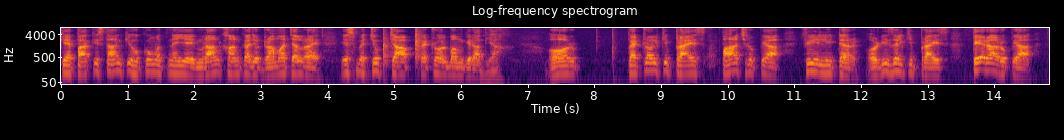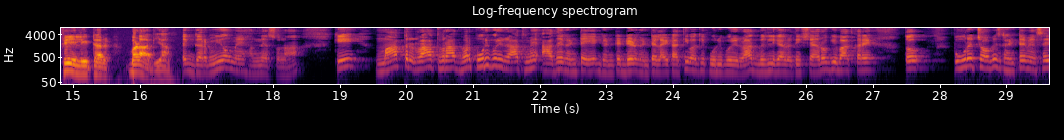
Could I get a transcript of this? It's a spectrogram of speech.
के पाकिस्तान की हुकूमत ने ये इमरान खान का जो ड्रामा चल रहा है, इसमें चुपचाप पेट्रोल बम गिरा दिया और पेट्रोल की प्राइस पाँच रुपया, फ़ी लीटर और डीजल की प्राइस तेरह रुपया फ़ी लीटर बढ़ा दिया। गर्मियों में हमने सुना कि मात्र रात रात भर, पूरी पूरी रात में आधे घंटे, एक घंटे, डेढ़ घंटे लाइट आती, बाकी पूरी पूरी रात बिजली गायब रहती शहरों की बात करें तो पूरे 24 घंटे में से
